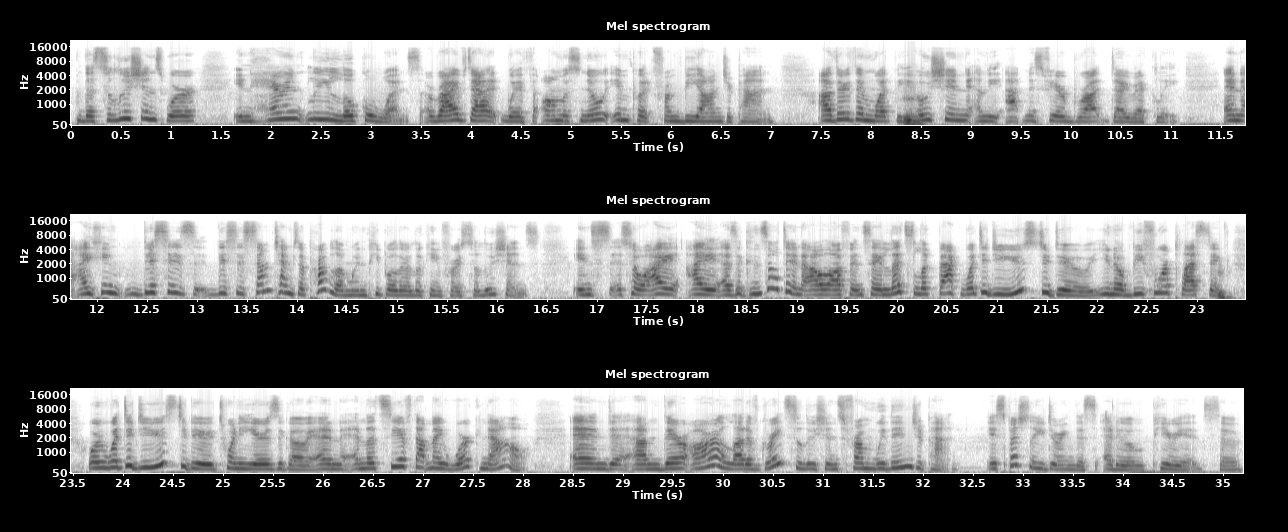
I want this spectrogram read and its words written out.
the solutions were inherently local ones, arrived at with almost no input from beyond Japan, other than what the mm. ocean and the atmosphere brought directly. And I think this is this is sometimes a problem when people are looking for solutions. In, so I, I as a consultant i'll often say let's look back what did you used to do you know before plastic mm. or what did you used to do 20 years ago and and let's see if that might work now and um, there are a lot of great solutions from within japan especially during this edo period so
